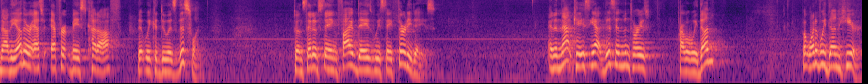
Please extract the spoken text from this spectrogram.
Now the other effort-based cutoff that we could do is this one. So instead of staying five days, we stay 30 days. And in that case, yeah, this inventory is probably done. But what have we done here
